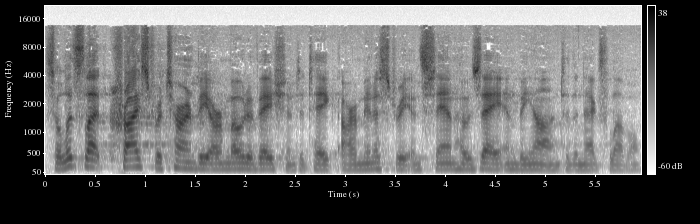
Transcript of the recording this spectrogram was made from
So let's let Christ's return be our motivation to take our ministry in San Jose and beyond to the next level.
